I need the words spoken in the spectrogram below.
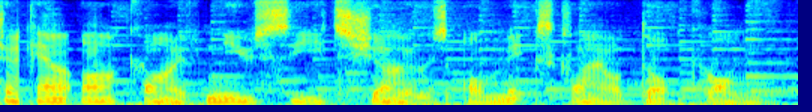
Check out archived New Seeds shows on mixcloud.com.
